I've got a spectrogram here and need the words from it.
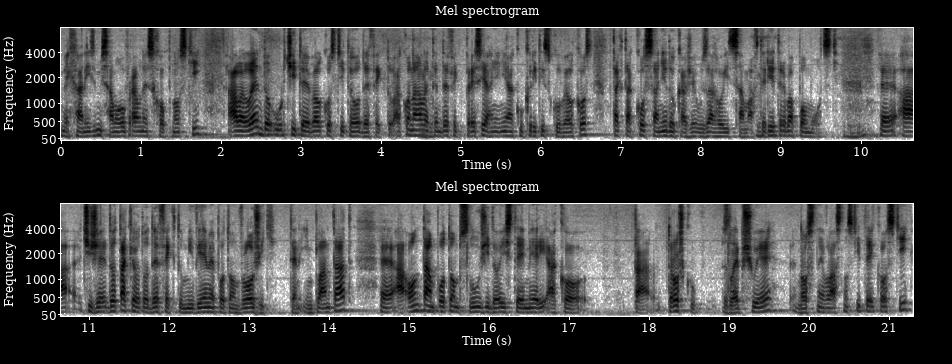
mechanizmy, samoopravné schopnosti, ale len do určitej veľkosti toho defektu. Ako náhle ten defekt presiahne nejakú kritickú veľkosť, tak tá kosa nedokáže ju zahojiť sama. Vtedy je treba pomôcť. E, a čiže do takéhoto defektu my vieme potom vložiť ten implantát e, a on tam potom slúži do istej miery ako tá trošku zlepšuje nosné vlastnosti tej kosti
